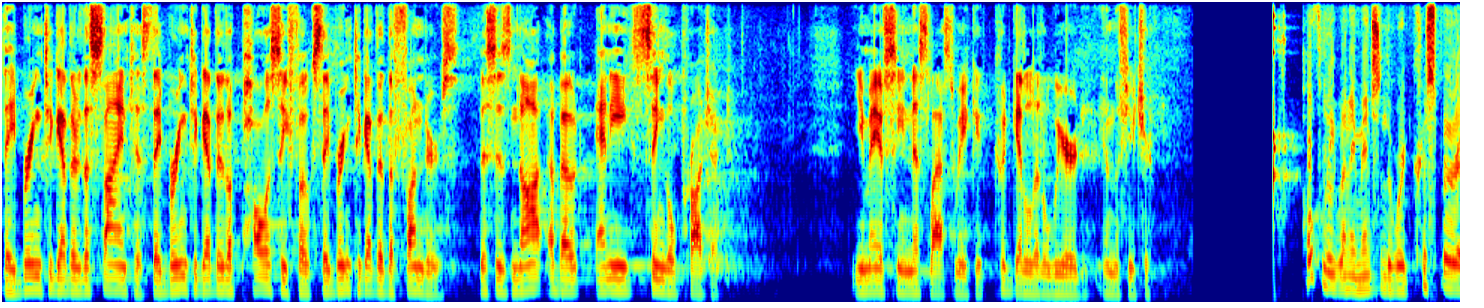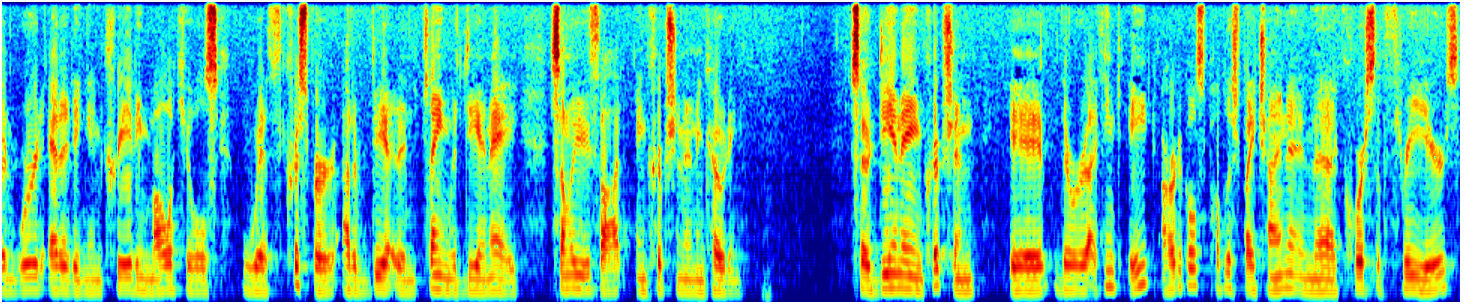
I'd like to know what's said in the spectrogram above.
they bring together the scientists, they bring together the policy folks, they bring together the funders. This is not about any single project. You may have seen this last week. It could get a little weird in the future. Hopefully, when I mentioned the word CRISPR and word editing and creating molecules with CRISPR out of D- and playing with DNA, some of you thought encryption and encoding. So, DNA encryption, it, there were, I think, eight articles published by China in the course of three years,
